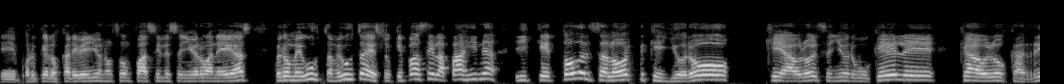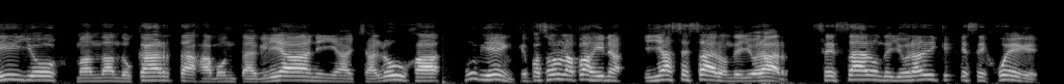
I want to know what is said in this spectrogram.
Eh, porque los caribeños no son fáciles, señor Vanegas, pero me gusta, me gusta eso, que pase la página y que todo El Salvador que lloró, que habló el señor Bukele, que habló Carrillo, mandando cartas a Montagliani, a Chaluja. Muy bien, que pasaron la página y ya cesaron de llorar, cesaron de llorar y que, se juegue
